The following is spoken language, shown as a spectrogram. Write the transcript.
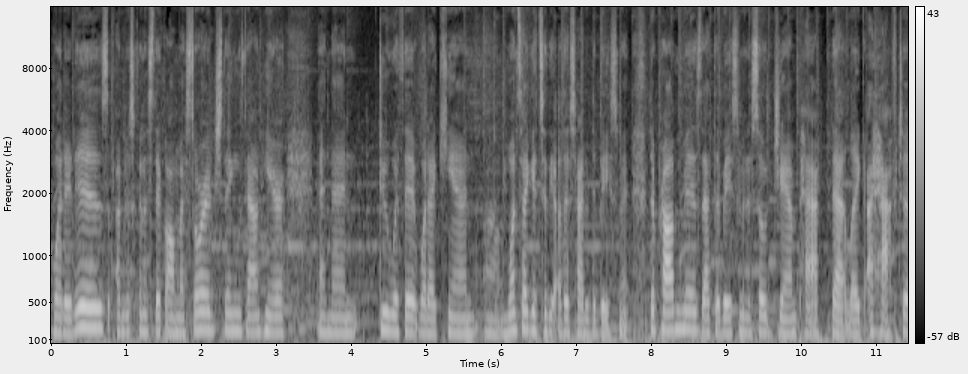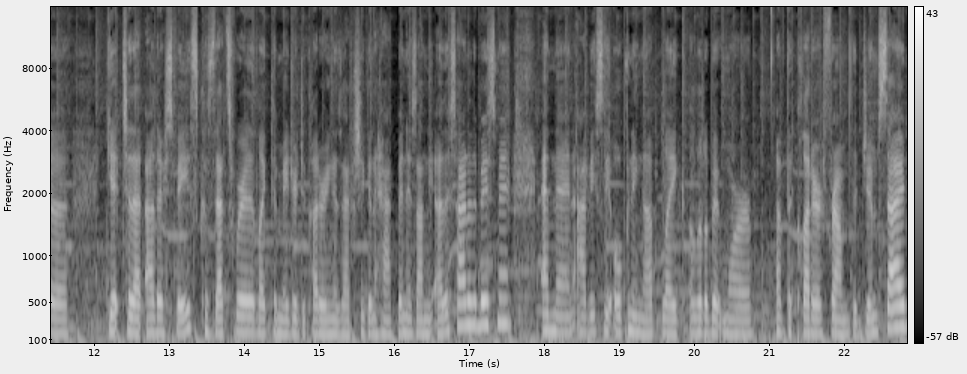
what it is. I'm just going to stick all my storage things down here and then do with it what I can um, once I get to the other side of the basement. The problem is that the basement is so jam packed that like I have to get to that other space because that's where like the major decluttering is actually going to happen is on the other side of the basement and then obviously opening up like a little bit more of the clutter from the gym side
